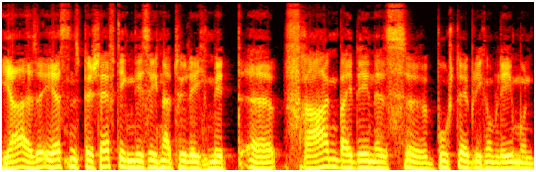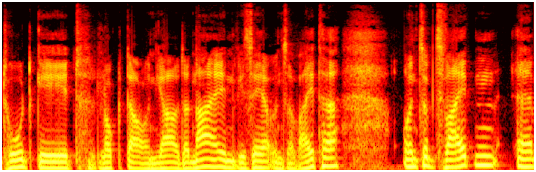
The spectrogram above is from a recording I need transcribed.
Ja, also erstens beschäftigen die sich natürlich mit äh, Fragen, bei denen es äh, buchstäblich um Leben und Tod geht, Lockdown, ja oder nein, wie sehr und so weiter. Und zum Zweiten äh,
